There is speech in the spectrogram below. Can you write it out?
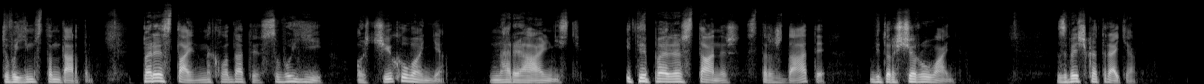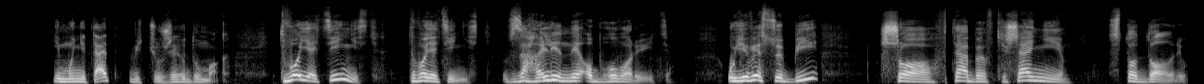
твоїм стандартам. Перестань накладати свої очікування на реальність, і ти перестанеш страждати від розчарувань. Звичка третя. Імунітет від чужих думок. Твоя цінність, твоя цінність взагалі не обговорюється. Уяви собі, що в тебе в кишені 100 доларів.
